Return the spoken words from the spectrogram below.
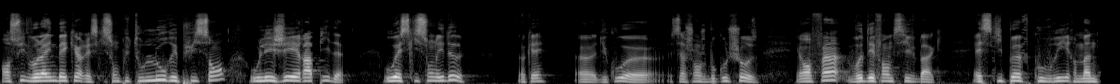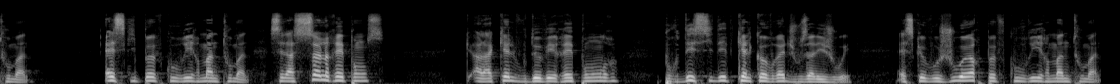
Ensuite, vos linebackers, est-ce qu'ils sont plutôt lourds et puissants ou légers et rapides? Ou est-ce qu'ils sont les deux? Euh, Du coup, euh, ça change beaucoup de choses. Et enfin, vos defensive backs, est-ce qu'ils peuvent couvrir man-to-man? Est-ce qu'ils peuvent couvrir man-to-man? C'est la seule réponse à laquelle vous devez répondre pour décider de quel coverage vous allez jouer. Est-ce que vos joueurs peuvent couvrir man-to-man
